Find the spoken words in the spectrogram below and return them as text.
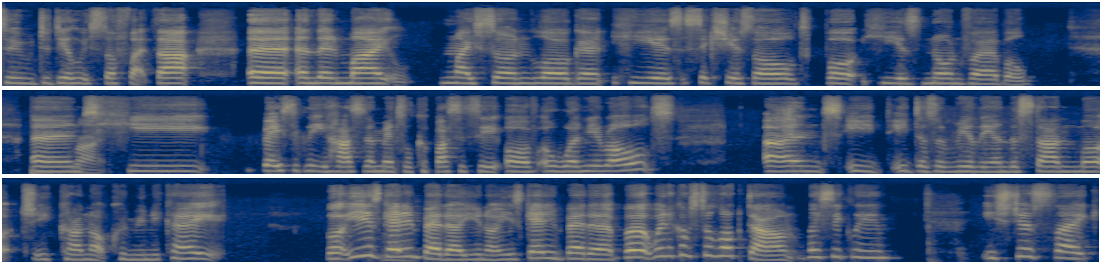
to, to deal with stuff like that. Uh, and then my my son Logan, he is six years old, but he is non-verbal, and Right. he basically has the mental capacity of a one-year-old and he he doesn't really understand much. He cannot communicate. But he is getting better, you know, he's getting better. But when it comes to lockdown, basically, he's just like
